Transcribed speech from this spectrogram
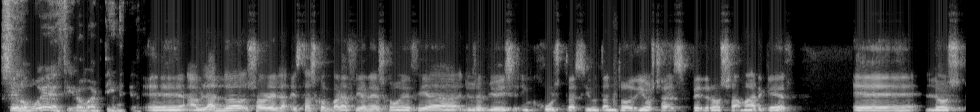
Se lo voy a decir a Martínez. Eh, hablando sobre estas comparaciones, como decía Josep Lluís, injustas y un tanto odiosas, Pedrosa Márquez, eh, los,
